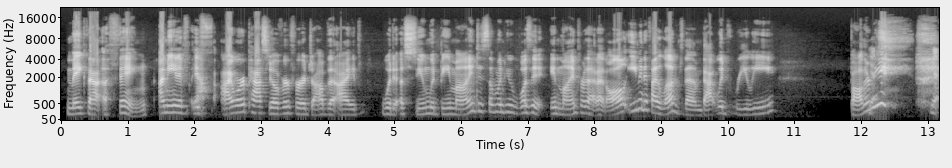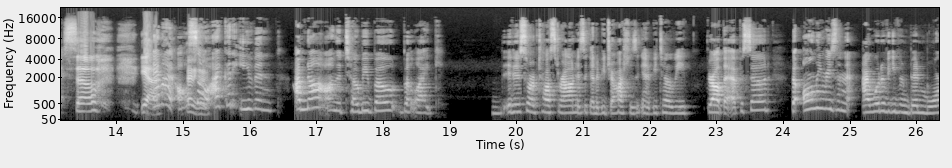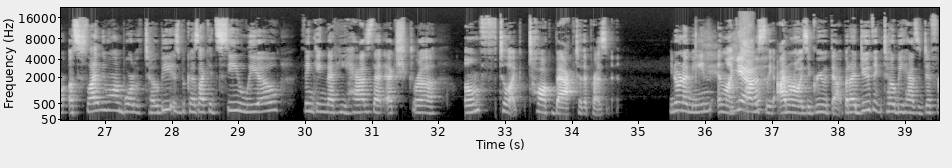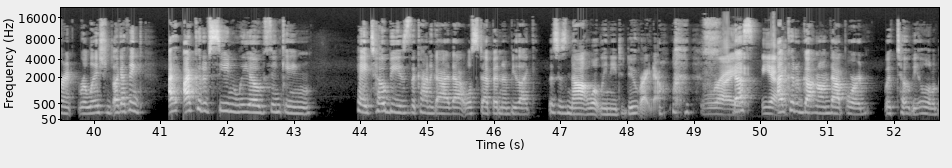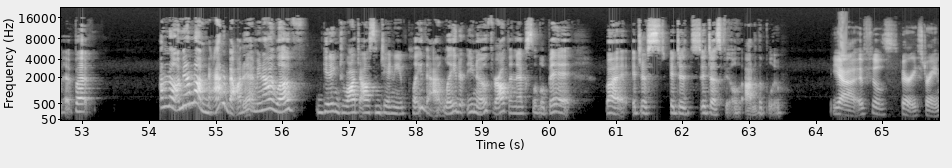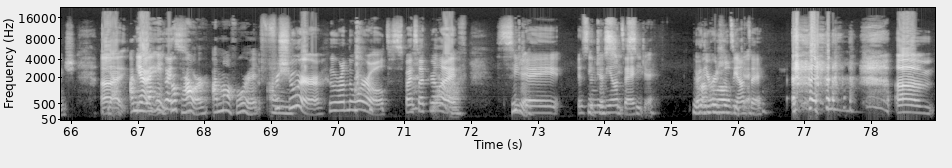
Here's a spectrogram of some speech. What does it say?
make that a thing. I mean, if Yeah. if I were passed over for a job that I would assume would be mine to someone who wasn't in line for that at all, even if I loved them, that would really bother me. yes. so, yeah. And I also Anyway. I could even I'm not on the Toby boat, but like it is sort of tossed around. Is it going to be Josh? Is it going to be Toby throughout the episode? The only reason I would have even been more a slightly more on board with Toby is because I could see Leo thinking that he has that extra oomph to like talk back to the president. You know what I mean? And like Yeah. obviously I don't always agree with that, but I do think Toby has a different relationship. Like I think I, I could have seen Leo thinking, hey, Toby is the kind of guy that will step in and be like, this is not what we need to do right now. right. That's yeah. I could have gotten on that board with Toby a little bit, but I don't know. I mean, I'm not mad about it. I mean, I love getting to watch Allison Janney play that later, you know, throughout the next little bit. But it just it does it does feel out of the blue. yeah, it feels very strange. Uh, yeah. I mean, yeah, hey, guys- girl power. I'm all for it. For I mean, sure. Who run the world? Spice up your Yeah. life. CJ. CJ is the new Beyonce. CJ. Or the original Beyonce. um,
